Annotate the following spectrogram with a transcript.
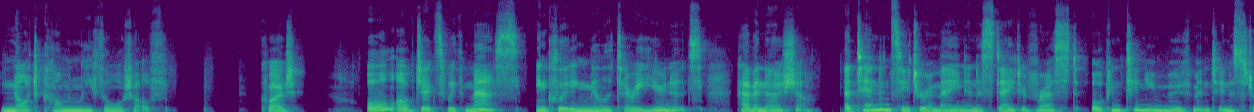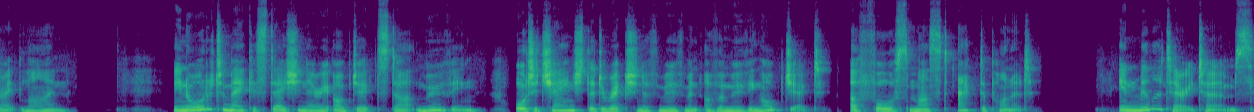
not commonly thought of. Quote, all objects with mass, including military units, have inertia, a tendency to remain in a state of rest or continue movement in a straight line. In order to make a stationary object start moving, or to change the direction of movement of a moving object, a force must act upon it. In military terms,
